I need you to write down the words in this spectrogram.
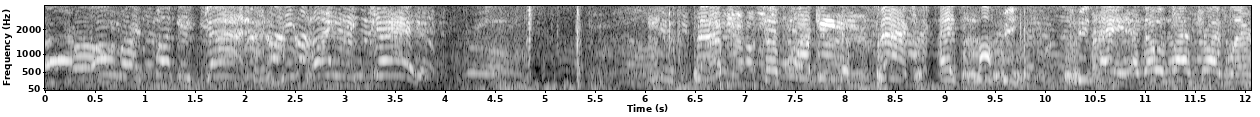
Oh my fucking god! He tied it again! Back to fucking back! Hey that was last try, player.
